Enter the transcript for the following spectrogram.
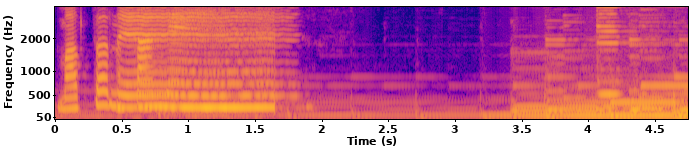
またねーまたねー Música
